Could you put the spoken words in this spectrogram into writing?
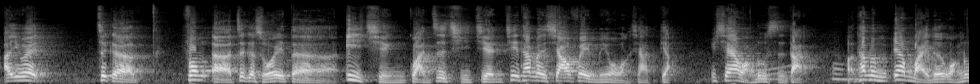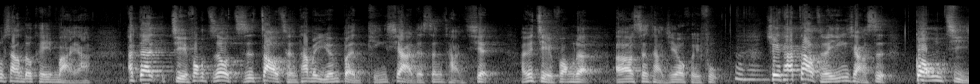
啊？因为这个封呃这个所谓的疫情管制期间，其实他们消费没有往下掉，因为现在网络时代，啊，他们要买的网络上都可以买啊。啊，但解封之后，只是造成他们原本停下来的生产线，因为解封了，然后生产线又恢复，所以它造成的影响是供给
